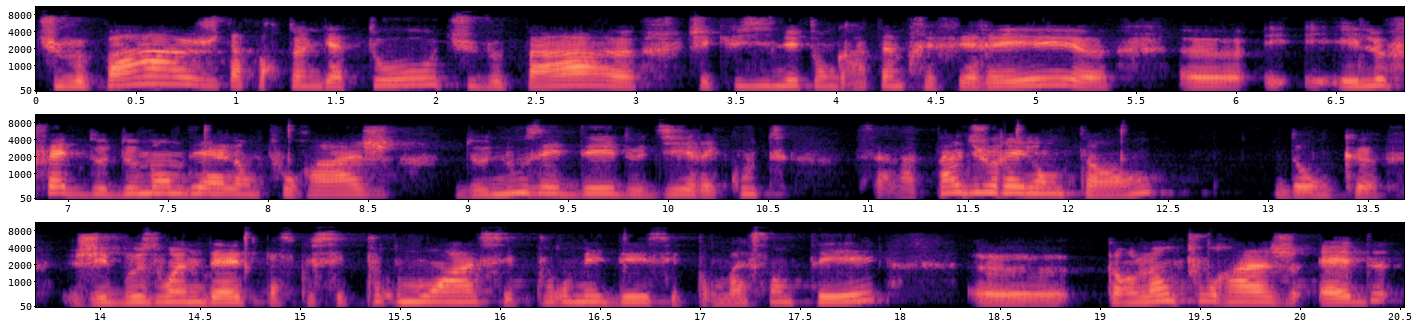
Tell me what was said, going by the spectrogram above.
tu veux pas je t'apporte un gâteau tu veux pas euh, j'ai cuisiné ton gratin préféré et, et, le fait de demander à l'entourage de nous aider de dire écoute ça va pas durer longtemps donc, euh, j'ai besoin d'aide parce que c'est pour moi, c'est pour m'aider, c'est pour ma santé. Euh, quand l'entourage aide,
